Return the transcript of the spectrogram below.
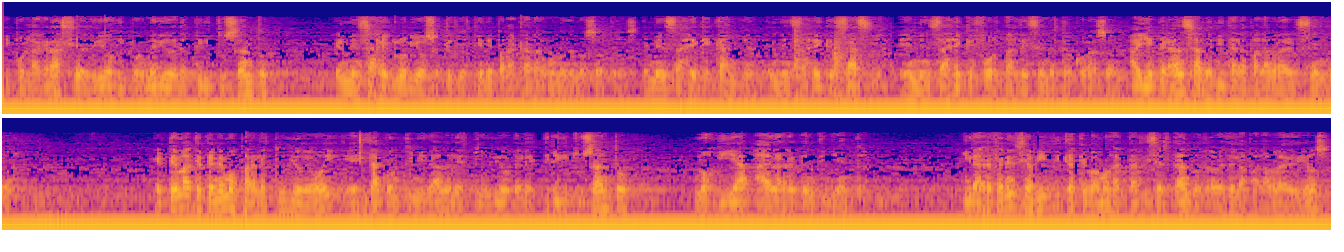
y por la gracia de Dios y por medio del Espíritu Santo el mensaje glorioso que Dios tiene para cada uno de nosotros. El mensaje que cambia, el mensaje que sacia, el mensaje que fortalece nuestro corazón. Hay esperanza, medita la palabra del Señor. El tema que tenemos para el estudio de hoy es la continuidad del estudio del Espíritu Santo nos guía al arrepentimiento. Y la referencia bíblica que vamos a estar disertando a través de la palabra de Dios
